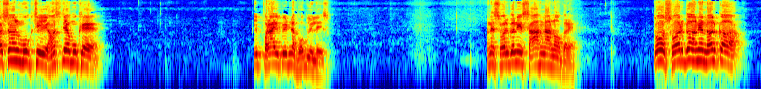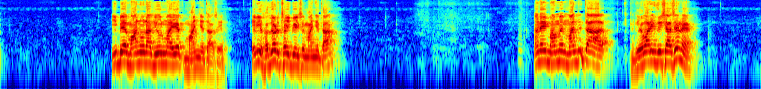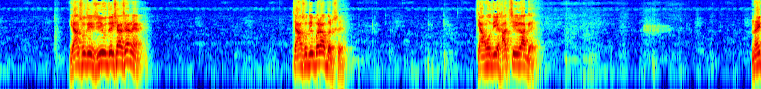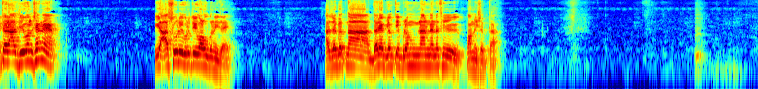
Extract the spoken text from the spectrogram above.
પ્રસન્ન મુખથી હસતે મુખે એ પરાય પીઢને ભોગવી લઈશ. અને સ્વર્ગની સાહના ન કરે. તો સ્વર્ગ અને નર્ક એ બે માનવના જીવનમાં એક માન્યતા છે. એવી હદડ થઈ ગઈ છે માન્યતા. અને એ માન્યતા વ્યવહારિક દિશા છે ને જ્યાં સુધી જીવ દિશા છે ને, ત્યાં સુધી બરાબર છે. ત્યાં સુધી હાથસી લાગે. નહીતર આ જીવન છે ને, એ આસુરી વૃત્તિવાળું બની જાય. આ જગતના દરેક વ્યક્તિ બ્રહ્મ જ્ઞાનને નથી પામી શકતા.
